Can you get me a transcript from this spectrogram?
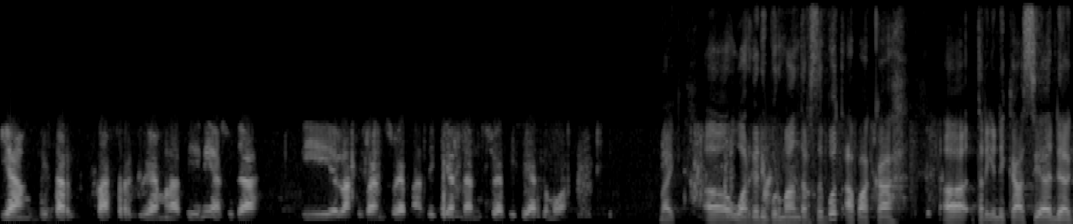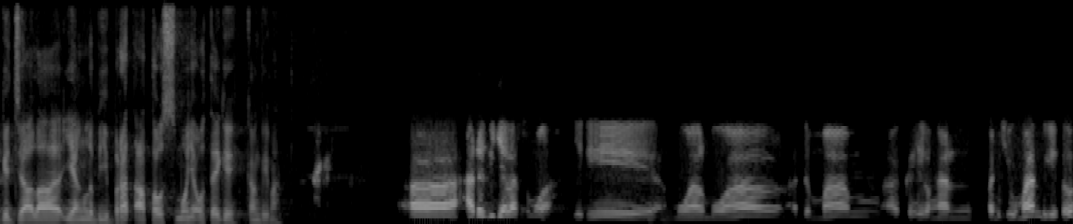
yang sekitar klaster Gria Melati ini ya sudah dilakukan swab antigen dan swab PCR semua. Baik, uh, warga di perumahan tersebut apakah uh, terindikasi ada gejala yang lebih berat atau semuanya OTG, Kang Bima? Uh, ada gejala semua. Jadi mual-mual, demam, Eh, kehilangan penciuman begitu.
